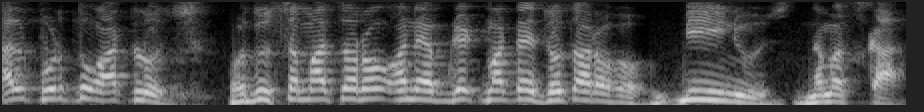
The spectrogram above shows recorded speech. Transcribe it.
હાલ પૂરતું આટલું જ. વધુ સમાચારો અને અપડેટ માટે જોતા રહો બી ન્યૂઝ નમસ્કાર.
